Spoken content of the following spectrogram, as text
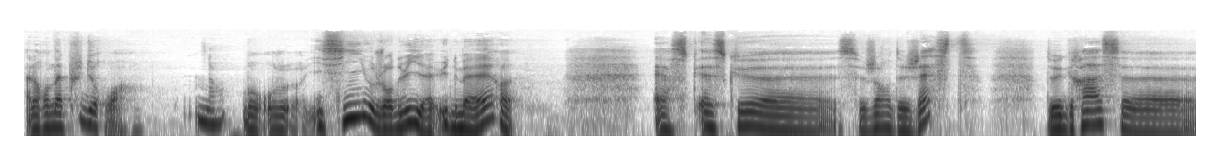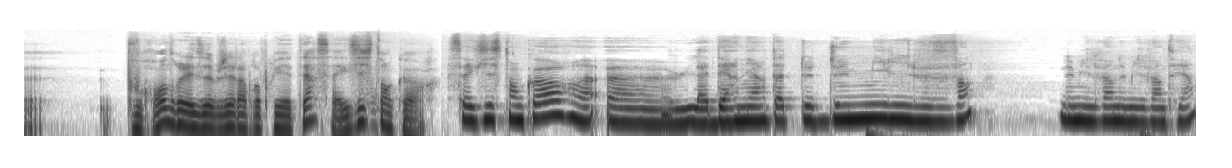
Alors, on n'a plus de roi. Non. Bon, ici, aujourd'hui, il y a une mère. Est-ce que euh, ce genre de geste, de grâce euh, pour rendre les objets à leur propriétaire, ça existe encore? Ça existe encore. Euh, la dernière date de 2020, 2020-2021,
